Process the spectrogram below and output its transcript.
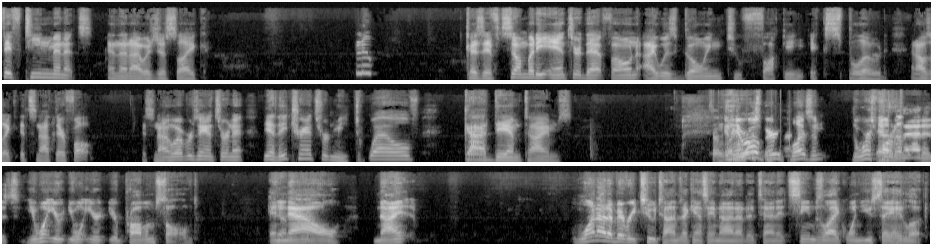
15 minutes. And then I was just like, bloop. Because if somebody answered that phone, I was going to fucking explode. And I was like, it's not their fault. It's not whoever's answering it. Yeah, they transferred me 12 goddamn times. Sounds And like they were all worst- very pleasant. the worst Yeah, part of that is you want your you want your your problem solved and Yep. now nine one out of every two times i can't say nine out of ten it seems like when you say hey look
